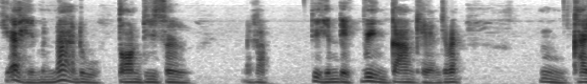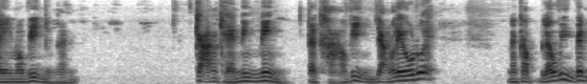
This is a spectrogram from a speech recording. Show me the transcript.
แค่เห็นมันน่าดูตอนทีเซอร์นะครับ ที่เห็นเด็กวิ่งกลางแขนใช่ไหมอืม ใครมาวิ่งอย่างนั้น กลางแขนนิ่งๆแต่ขาวิ่งอย่างเร็วด้วย นะครับ แล้ววิ่งเป็น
